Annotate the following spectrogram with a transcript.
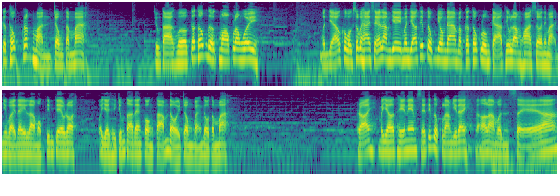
kết thúc rất mạnh trong Tâm Ma Chúng ta vừa kết thúc được một Long Uy Minh Giáo khu vực số 12 sẽ làm gì? Minh Giáo tiếp tục dồn đam và kết thúc luôn cả Thiếu Lâm Hoa Sơn em ạ. Như vậy đây là một team treo rồi. Bây giờ thì chúng ta đang còn 8 đội trong bản đồ tầm ma. Rồi, bây giờ thì anh em sẽ tiếp tục làm gì đây? Đó là mình sẽ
